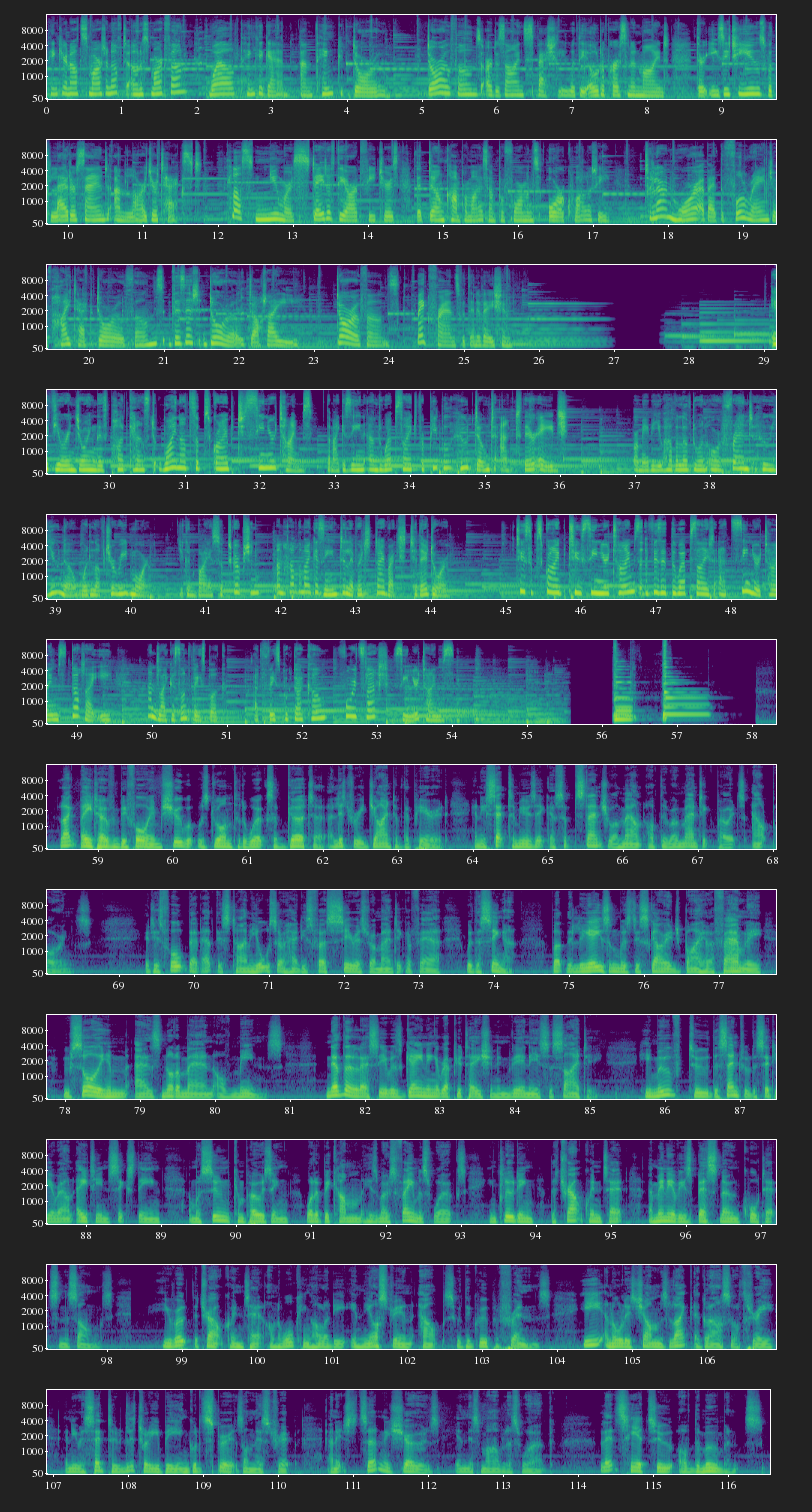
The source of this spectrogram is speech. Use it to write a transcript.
Think you're not smart enough to own a smartphone? Well, think again and think Doro. Doro phones are designed specially with the older person in mind. They're easy to use with louder sound and larger text. Plus, numerous state of the art features that don't compromise on performance or quality. To learn more about the full range of high tech Doro phones, visit doro.ie. Doro phones. Make friends with innovation. If you're enjoying this podcast, why not subscribe to Senior Times, the magazine and website for people who don't act their age? Or maybe you have a loved one or a friend who you know would love to read more. You can buy a subscription and have the magazine delivered direct to their door. To subscribe to Senior Times, visit the website at seniortimes.ie and like us on Facebook at facebook.com forward slash senior times. Like Beethoven before him, Schubert was drawn to the works of Goethe, a literary giant of the period, and he set to music a substantial amount of the Romantic poet's outpourings. It is thought that at this time he also had his first serious romantic affair with a singer, but the liaison was discouraged by her family, who saw him as not a man of means. Nevertheless, he was gaining a reputation in Viennese society. He moved to the centre of the city around 1816 and was soon composing what have become his most famous works, including the Trout Quintet and many of his best known quartets and songs. He wrote the Trout Quintet on a walking holiday in the Austrian Alps with a group of friends. He and all his chums liked a glass or three, and he was said to literally be in good spirits on this trip, and it certainly shows in this marvellous work. Let's hear two of the movements.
